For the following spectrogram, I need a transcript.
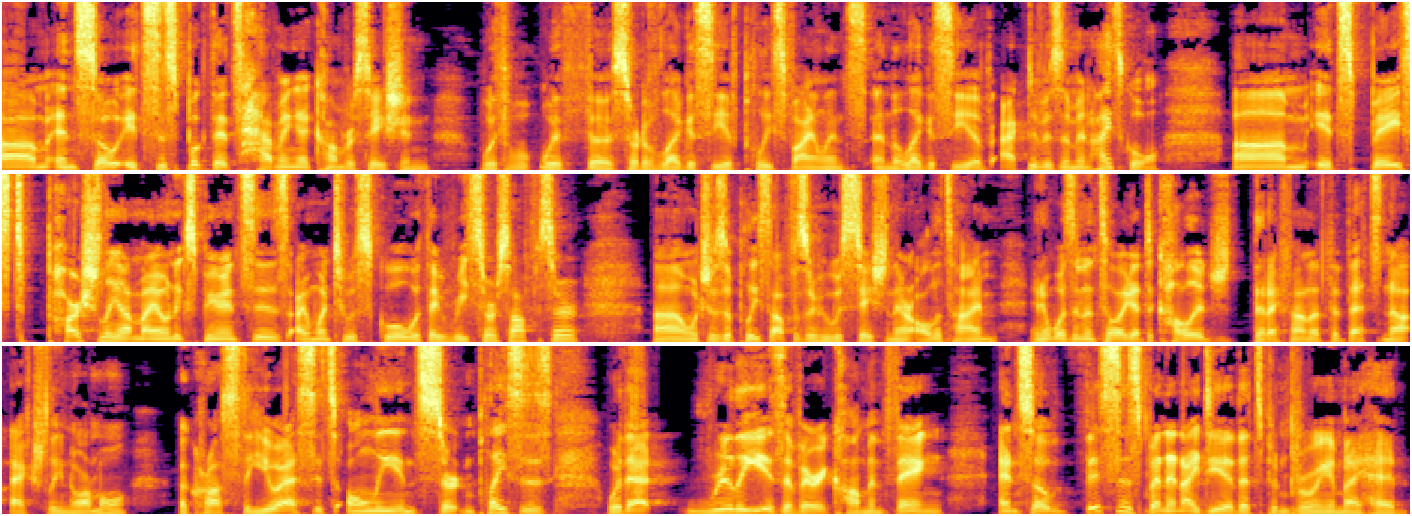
Um, and so it's this book that's having a conversation with with the sort of legacy of police violence and the legacy of activism in high school. Um, it's based partially on my own experiences. I went to a school with a resource officer uh, which was a police officer who was stationed there all the time. And it wasn't until I got to college that I found out that that's not actually normal across the US. It's only in certain places where that really is a very common thing. And so this has been an idea that's been brewing in my head,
